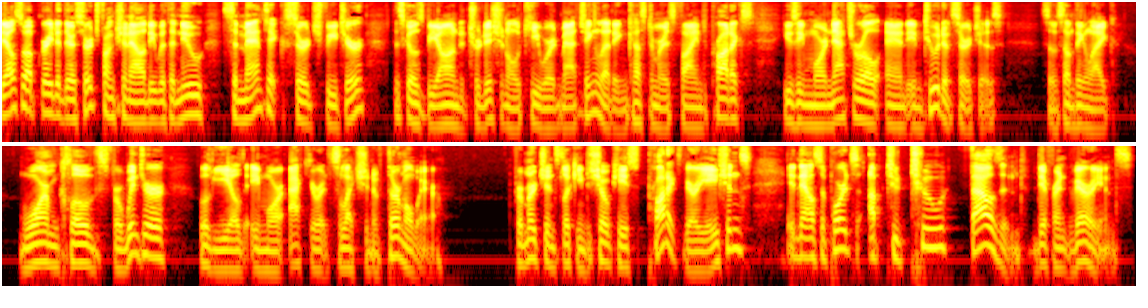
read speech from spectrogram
They also upgraded their search functionality with a new semantic search feature. This goes beyond traditional keyword matching, letting customers find products using more natural and intuitive searches. So something like warm clothes for winter will yield a more accurate selection of thermal wear. For merchants looking to showcase product variations, it now supports up to 2,000 different variants.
